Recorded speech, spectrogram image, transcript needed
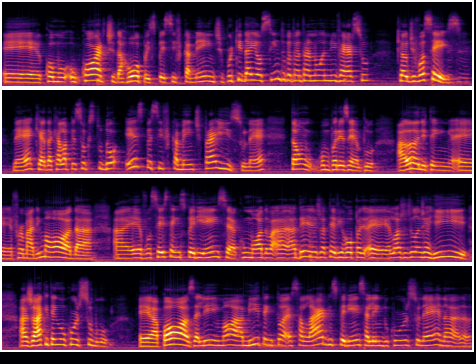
é, como o corte da roupa especificamente, porque daí eu sinto que eu estou entrando num universo que é o de vocês, né? Que é daquela pessoa que estudou especificamente para isso, né? Então, como por exemplo, a Anne tem é, formada em moda, a- é, vocês têm experiência com moda, a, a Dê já teve roupa, é, loja de lingerie, a Jaque tem o curso é, após ali, a Mi tem essa larga experiência além do curso, né, na, na-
